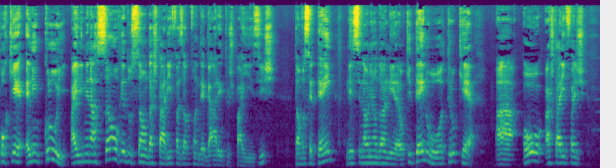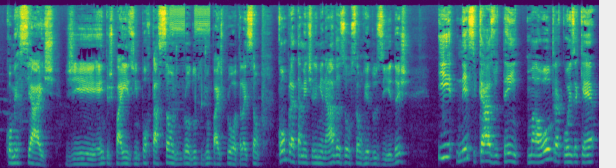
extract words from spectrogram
porque ele inclui a eliminação ou redução das tarifas alfandegárias entre os países. Então você tem nesse na União Aduaneira o que tem no outro, que é a, ou as tarifas comerciais de entre os países de importação de um produto de um país para o outro, elas são completamente eliminadas ou são reduzidas. E nesse caso tem uma outra coisa que é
